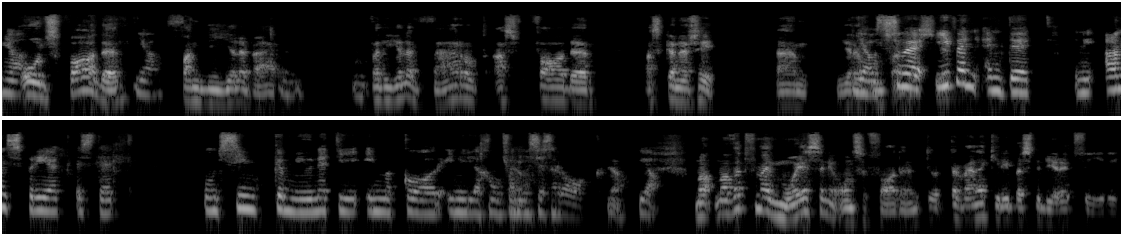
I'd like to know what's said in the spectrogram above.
ja. ons Vader ja. van die hele wêreld. Mm. Wat die hele wêreld as Vader as kinders het. Ehm um, Here ja, ons so ewen in dit in die aanspreek is dit ons sien community en mekaar en die liggaam van ja. Jesus raak. Ja. Ja. Maar maar wat vir my mooi is in die onsse Vader en ter, terwyl ek hierdie bestudeer het vir hierdie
